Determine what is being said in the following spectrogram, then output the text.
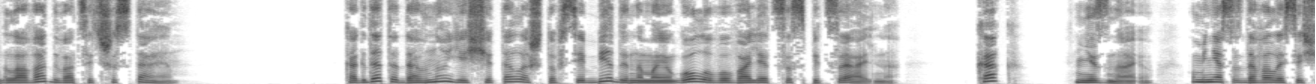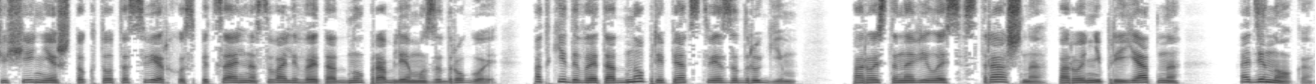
Глава 26. Когда-то давно я считала, что все беды на мою голову валятся специально. Как? Не знаю. У меня создавалось ощущение, что кто-то сверху специально сваливает одну проблему за другой, подкидывает одно препятствие за другим. Порой становилось страшно, порой неприятно, одиноко.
